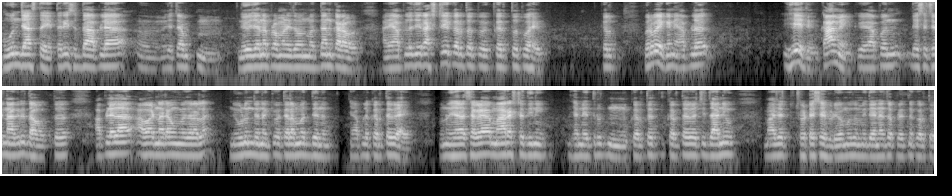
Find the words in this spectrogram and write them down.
ऊन जास्त आहे तरीसुद्धा आपल्या याच्या नियोजनाप्रमाणे जाऊन मतदान करावं. आणि आपलं जे राष्ट्रीय कर्तृत्व कर्तृत्व आहे कर बरोबर आहे की नाही? आपलं हे ते काम आहे की आपण देशाचे नागरिक आहोत तर आपल्याला आवडणाऱ्या उमेदवाराला निवडून देणं किंवा त्याला मत देणं हे आपलं कर्तव्य आहे. म्हणून ह्या सगळ्या महाराष्ट्र दिनी ह्या नेतृत्व कर्त कर्तव्याची जाणीव माझ्या छोट्याशा व्हिडिओमधून मी देण्याचा प्रयत्न करतोय.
